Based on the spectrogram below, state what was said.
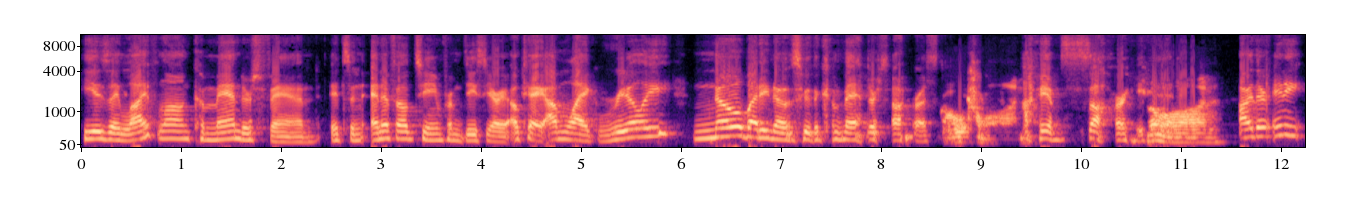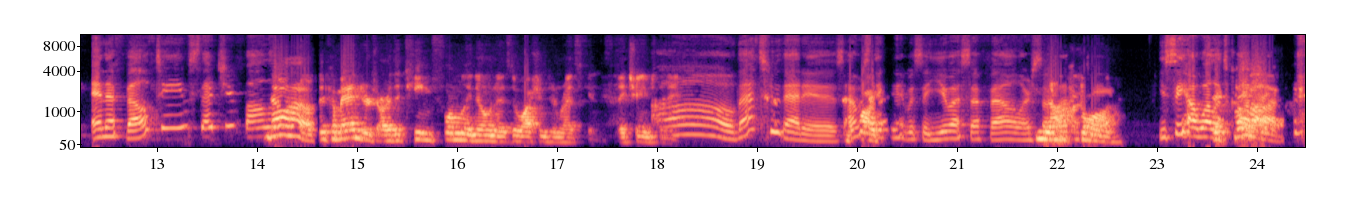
He is a lifelong Commanders fan. It's an NFL team from DC area. Okay, I'm like, really? Nobody knows who the Commanders are, Rusty. Oh, come on. I am sorry. Come on. Are there any NFL teams that you follow? No, no. The Commanders are the team formerly known as the Washington Redskins. They changed the name. Oh, that's who that is. I was thinking it was a USFL or something. No, come on. You see how well They it's play caught like-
